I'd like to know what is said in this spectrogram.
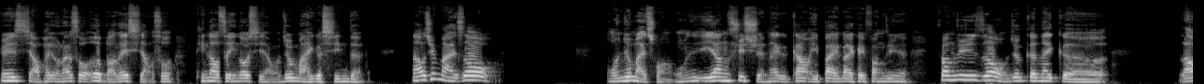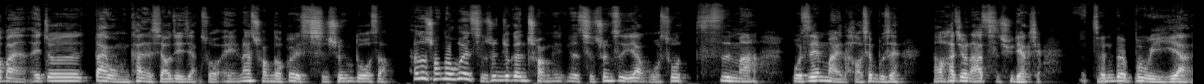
因为小朋友那时候二宝在小时候听到声音都响，我就买一个新的。然后去买的时候，我们就买床，我们一样去选那个刚好一拜一拜可以放进去。放进去之后，我们就跟那个。老板，哎、就是带我们看的小姐讲说，哎、那床头柜尺寸多少？他说床头柜尺寸就跟床的尺寸是一样。我说是吗？我之前买的好像不是。然后他就拿尺去量一下，真的不一样。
